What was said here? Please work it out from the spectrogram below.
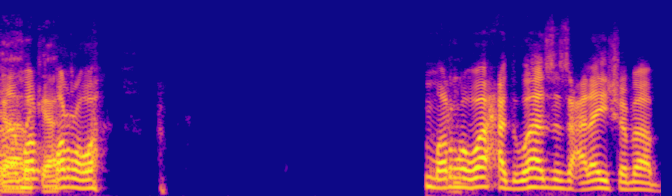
أنا مرة وا... مرة واحد وازز علي شباب.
